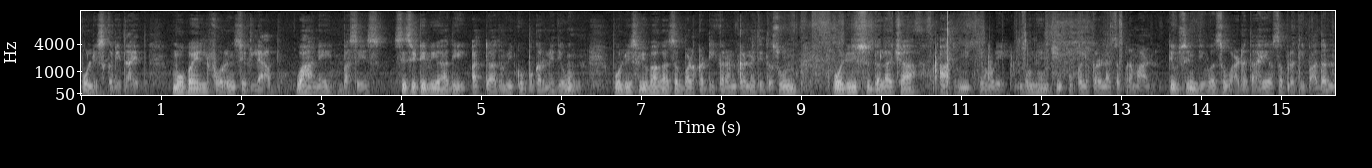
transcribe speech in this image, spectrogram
पोलीस करीत आहेत. Mobile forensic lab. वाहने buses C C T V आदी अत्याधुनिक उपकरणे देऊन पोलीस विभागाचं बळकटीकरण करण्यात येत असून पोलीस दलाच्या आधुनिकतेमुळे गुन्ह्यांची उकल करण्याचं प्रमाण दिवसेंदिवस वाढत आहे असं प्रतिपादन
